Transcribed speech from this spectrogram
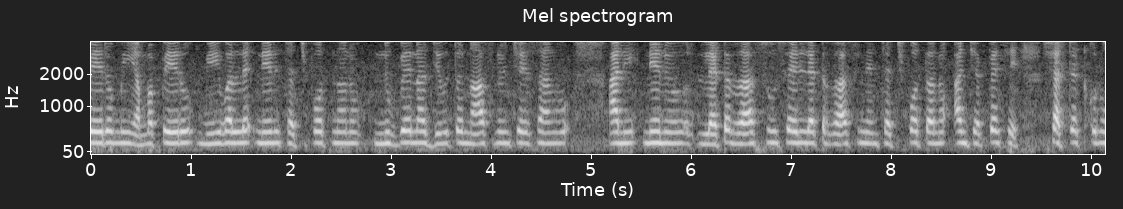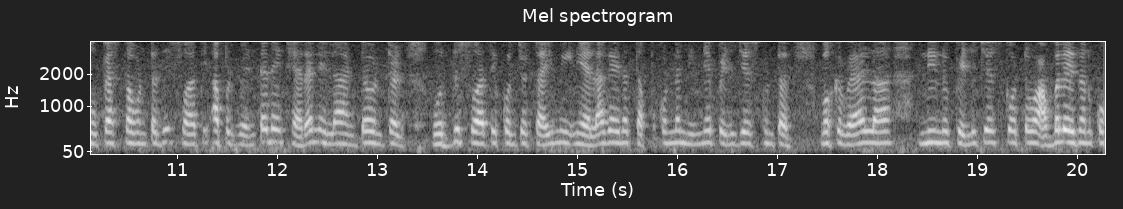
పేరు మీ అమ్మ పేరు మీ వల్లే నేను చచ్చిపోతున్నాను. నువ్వే నా జీవితం నాశనం చేశాను అని నేను లెటర్ రాసి సూసైడ్ లెటర్ రాసి నేను చచ్చిపోతాను అని చెప్పేసి షర్ట్ ఎట్టుకుని ఊపేస్తూ ఉంటుంది స్వాతి. అప్పుడు వెంటనే చరణ్ ఇలా అంటూ ఉంటాడు. వద్దు స్వాతి కొంచెం టైం నేను ఎలాగైనా తప్పకుండా నిన్నే పెళ్ళి చేసుకుంటాను. ఒకవేళ నిన్ను పెళ్ళి చేసుకోవటం అవ్వలేదనుకో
